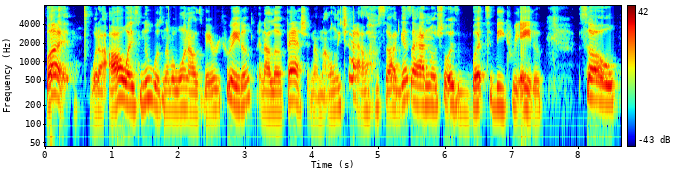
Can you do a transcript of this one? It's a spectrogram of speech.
But what I always knew was number one, I was very creative and I love fashion. I'm my only child. So I guess I have no choice but to be creative. So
